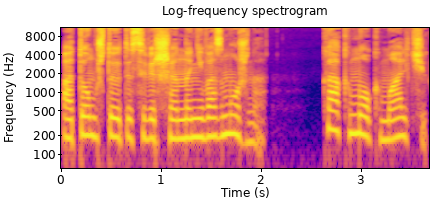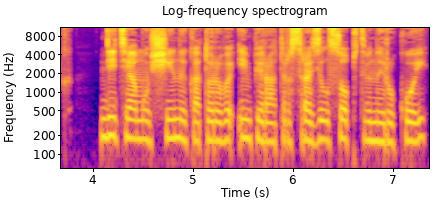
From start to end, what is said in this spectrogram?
О том, что это совершенно невозможно. Как мог мальчик, дитя мужчины, которого император сразил собственной рукой,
